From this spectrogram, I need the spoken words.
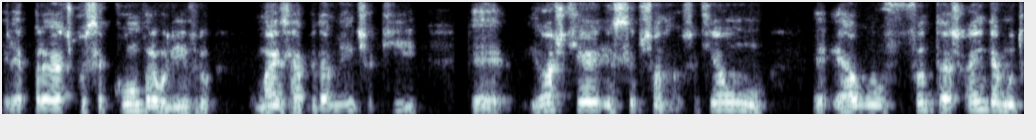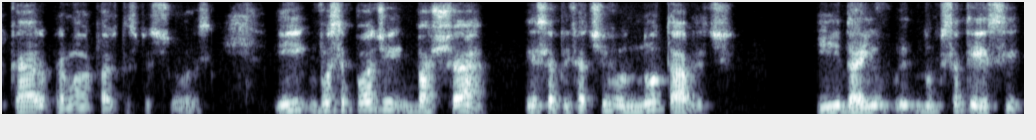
ele é prático. Você compra o livro mais rapidamente aqui. É, eu acho que é excepcional. Isso aqui é, um, é, é algo fantástico. Ainda é muito caro para a maior parte das pessoas. E você pode baixar esse aplicativo no tablet. E daí não precisa ter esse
